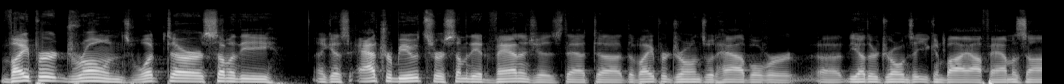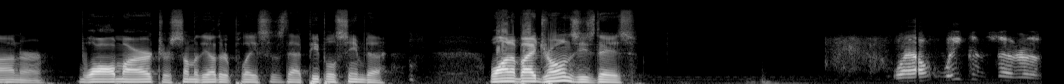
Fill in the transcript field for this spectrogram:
Viper drones, what are some of the, I guess, attributes or some of the advantages that uh, the Viper drones would have over uh, the other drones that you can buy off Amazon or Walmart or some of the other places that people seem to want to buy drones these days? Well, we consider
